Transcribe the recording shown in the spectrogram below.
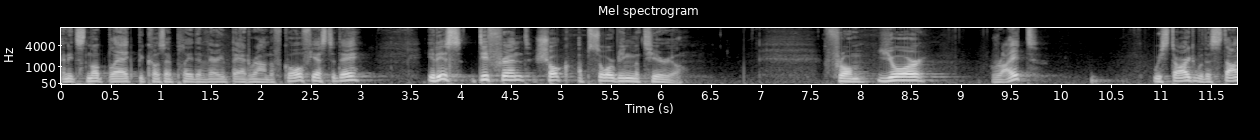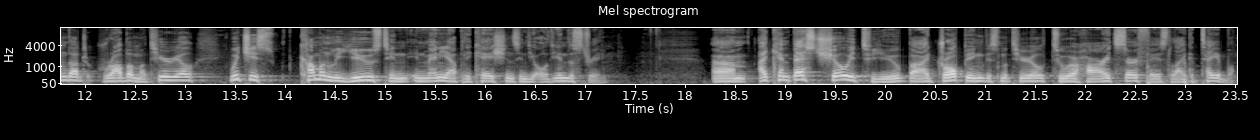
and it's not black because I played a very bad round of golf yesterday. It is different shock absorbing material. From your right, we start with a standard rubber material, which is commonly used in, in many applications in the audio industry. Um, I can best show it to you by dropping this material to a hard surface like a table.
